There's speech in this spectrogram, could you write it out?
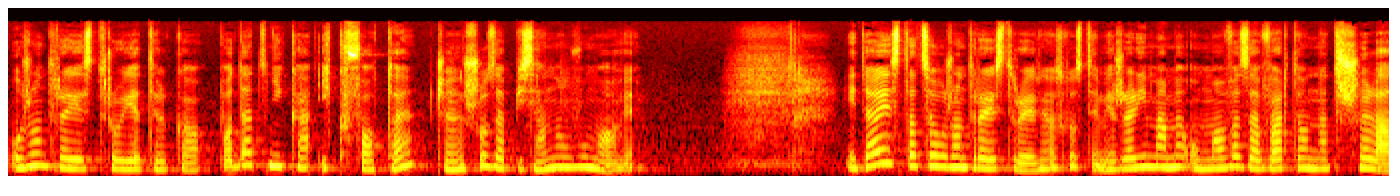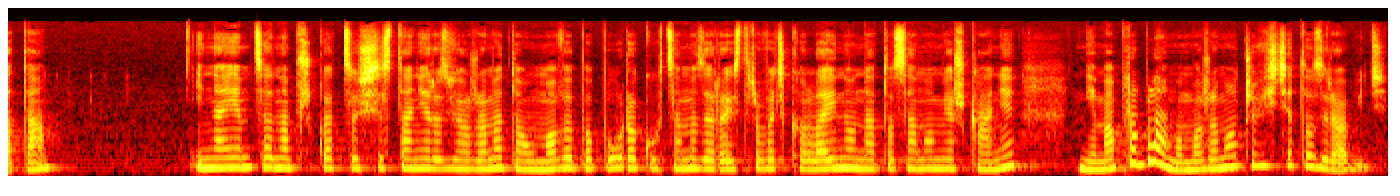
Urząd rejestruje tylko podatnika i kwotę czynszu zapisaną w umowie. I to jest to, co urząd rejestruje. W związku z tym, jeżeli mamy umowę zawartą na 3 lata i najemca na przykład coś się stanie, rozwiążemy tą umowę, po pół roku chcemy zarejestrować kolejną na to samo mieszkanie, nie ma problemu, możemy oczywiście to zrobić.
